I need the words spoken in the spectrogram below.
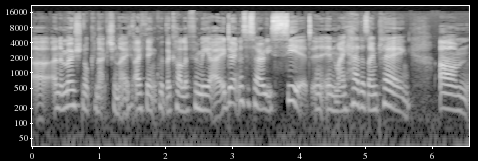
uh, an emotional connection. I, I think with the color for me, I don't necessarily see it in, in my head as I'm playing. Um,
